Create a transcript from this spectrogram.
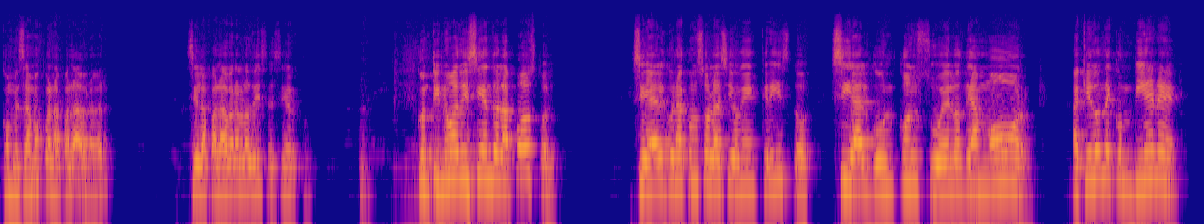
comenzamos con la palabra, ¿verdad? Si la palabra lo dice, es cierto. Continúa diciendo el apóstol. Si hay alguna consolación en Cristo, si hay algún consuelo de amor. Aquí donde conviene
